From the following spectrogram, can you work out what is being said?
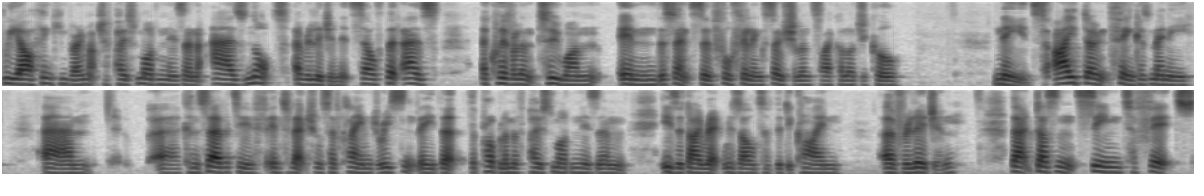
we are thinking very much of postmodernism as not a religion itself, but as equivalent to one in the sense of fulfilling social and psychological needs. I don't think as many um, uh, conservative intellectuals have claimed recently that the problem of postmodernism is a direct result of the decline of religion. That doesn't seem to fit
